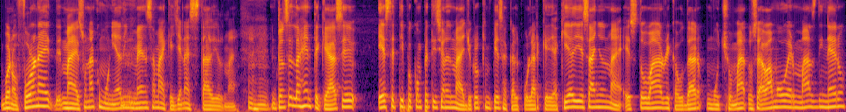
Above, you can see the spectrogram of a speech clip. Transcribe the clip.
Bueno, Fortnite, mae, es una comunidad inmensa, mae, que llena estadios, mae. Entonces la gente que hace este tipo de competiciones, mae, yo creo que empieza a calcular que de aquí a 10 años, mae, esto va a recaudar mucho más, o sea, va a mover más dinero,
